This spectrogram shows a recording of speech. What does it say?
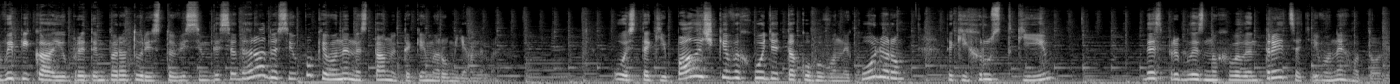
Випікаю при температурі 180 градусів, поки вони не стануть такими рум'яними. Ось такі палички виходять, такого вони кольору, такі хрусткі, десь приблизно хвилин 30 і вони готові.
